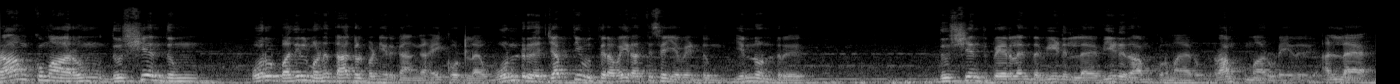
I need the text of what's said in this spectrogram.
ராம்குமாரும் துஷ்யந்தும் ஒரு பதில் மனு தாக்கல் பண்ணியிருக்காங்க ஹைகோர்ட்டில் ஒன்று ஜப்தி உத்தரவை ரத்து செய்ய வேண்டும். இன்னொன்று துஷ்யந்த் பேர்ல இந்த வீடு இல்ல. வீடு ராம்குமார் ராம்குமாருடையது அல்ல.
